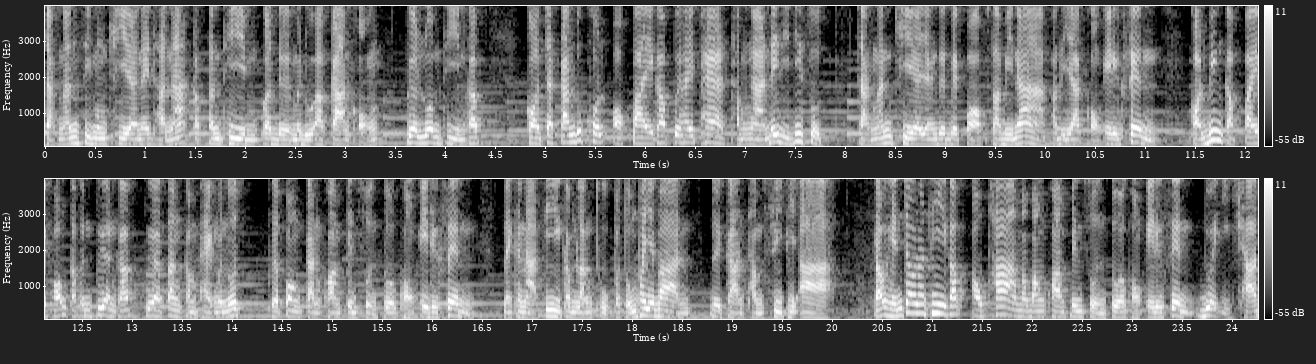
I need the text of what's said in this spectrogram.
จากนั้นซีมองเคียในฐานะกัปตันทีมก็เดินมาดูอาการของเพื่อนร่วมทีมครับก่อนจากกันทุกคนออกไปครับเพื่อให้แพทย์ทำงานได้ดีที่สุด จากนั้นเคียยังเดินไปปลอบซาบีนาภรรยาของเอริกเซนก่อนวิ่งกลับไปพร้อมกับเพื่อนๆครับเพื่อตั้งกำแพงมนุษย์เพื่อป้องกันความเป็นส่วนตัวของเอริกเซนในขณะที่กำลังถูกปฐมพยาบาลโดยการทำ CPR เราเห็นเจ้าหน้าที่ครับเอาผ้ามาบังความเป็นส่วนตัวของเอริกเซนด้วยอีกชั้น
